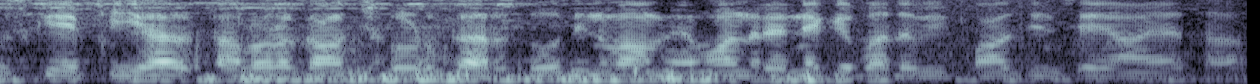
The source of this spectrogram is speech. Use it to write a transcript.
उसके पीहर तालोरा गाँव छोड़कर दो दिन वहाँ मेहमान रहने के बाद अभी पाँच दिन से यहाँ आया था।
